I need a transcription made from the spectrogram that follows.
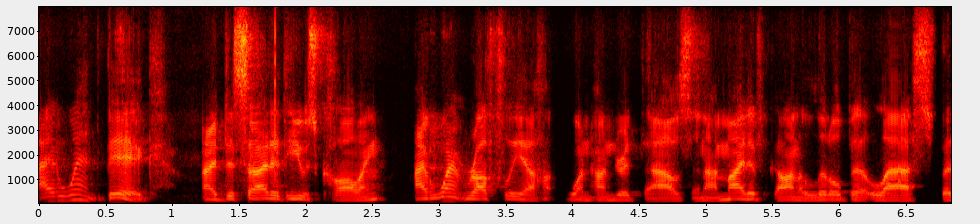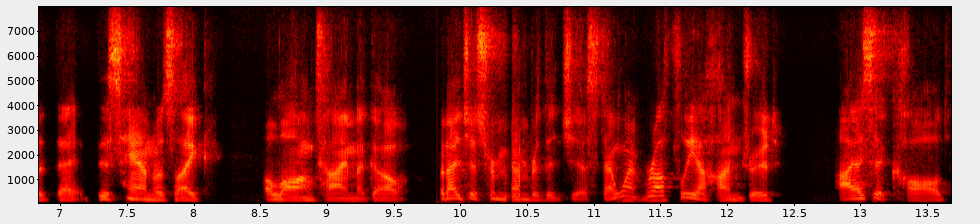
I went big. I decided he was calling. I went roughly a one hundred thousand. I might have gone a little bit less, but that this hand was like a long time ago. But I just remember the gist. I went roughly a hundred. Isaac called.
